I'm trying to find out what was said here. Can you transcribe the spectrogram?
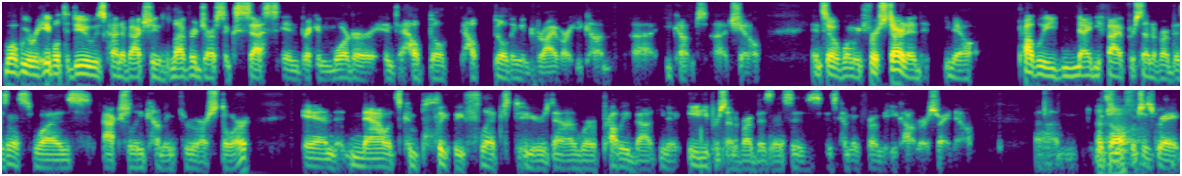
what we were able to do is kind of actually leverage our success in brick and mortar and to help build help building and drive our ecom uh, ecom uh, channel. And so when we first started you know probably 95% of our business was actually coming through our store. And now it's completely flipped two years down where probably about you know 80% of our business is is coming from e-commerce right now um, That's which, awesome. which is great.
